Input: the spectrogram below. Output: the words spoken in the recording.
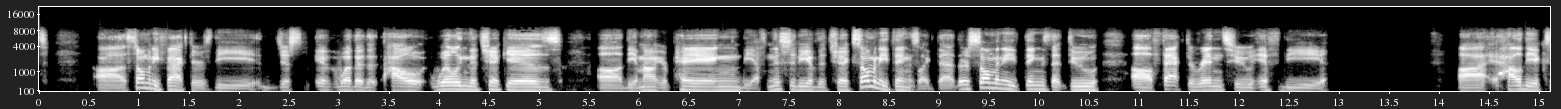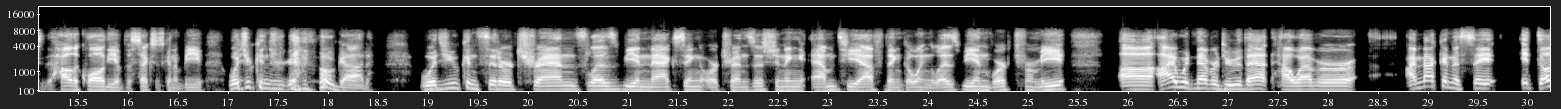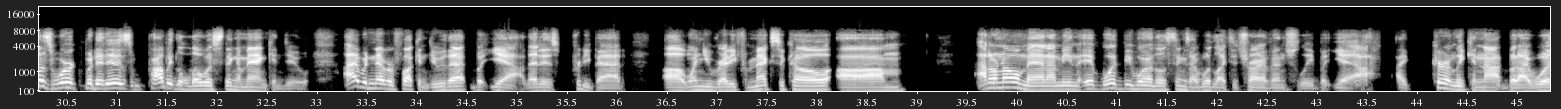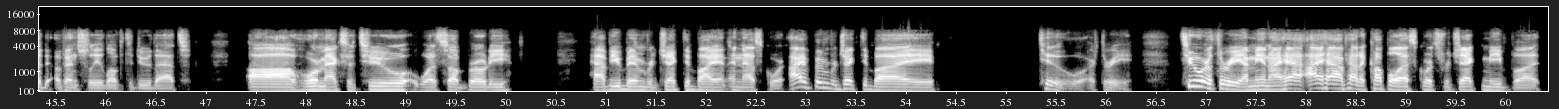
uh so many factors. The just if, whether the how willing the chick is uh the amount you're paying the ethnicity of the chick so many things like that. There's so many things that do uh factor into if the uh, how the how the quality of the sex is going to be. Would you con- oh god, would you consider trans lesbian maxing or transitioning MTF then going lesbian worked for me? Uh, I would never do that. However, I'm not going to say it, it does work, but it is probably the lowest thing a man can do. I would never fucking do that, but yeah, that is pretty bad. Uh, when you ready for Mexico, um, I don't know, man. I mean, it would be one of those things I would like to try eventually, but yeah, I currently cannot, but I would eventually love to do that. Uh, Hormaxer 2, what's up, Brody? Have you been rejected by an, an escort? I've been rejected by two or three. Two or three. I mean, I have I have had a couple escorts reject me, but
